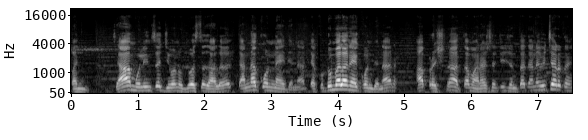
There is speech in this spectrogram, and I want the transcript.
पण ज्या मुलींचं जीवन उद्ध्वस्त झालं त्यांना कोण न्याय देणार? त्या कुटुंबाला न्याय कोण देणार? हा प्रश्न आता महाराष्ट्राची जनता त्यांना विचारत आहे.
